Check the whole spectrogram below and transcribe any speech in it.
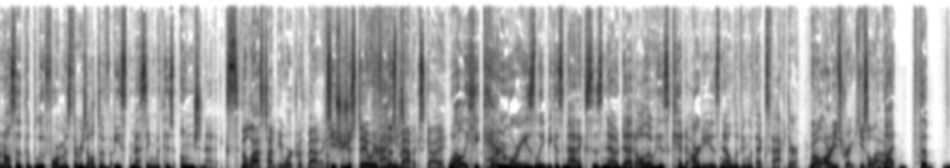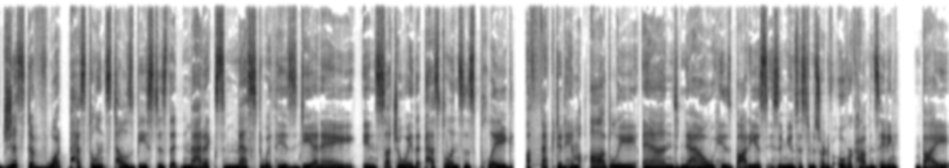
And also that the blue form was the result of Beast messing with his own genetics. The last time he worked with Maddox. He should just stay away from this Maddox guy. Well, he can more easily because Maddox is now dead, although his kid Artie is now living with X Factor. Well, Artie's great. He's allowed. But the gist of what Pestilence tells Beast is that Maddox messed with his DNA in such a way that Pestilence's plague affected him oddly, and now his body is, his immune system is sort of overcompensating by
